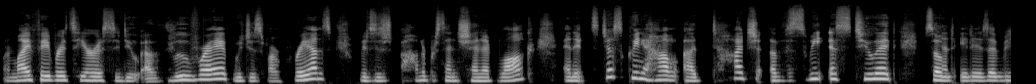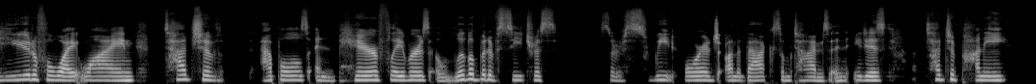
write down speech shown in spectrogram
one of my favorites here is to do a Vouvray, which is from France, which is 100% Chenin Blanc. And it's just going to have a touch of sweetness to it. So it is a beautiful white wine, touch of apples and pear flavors, a little bit of citrus sort of sweet orange on the back sometimes, and it is a touch of honey,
